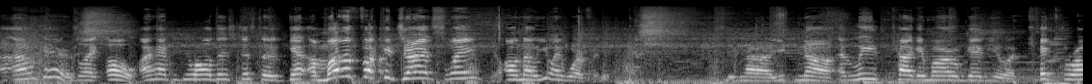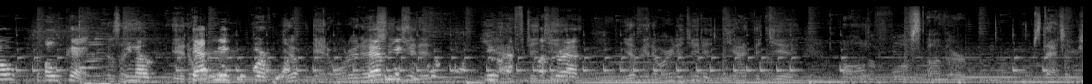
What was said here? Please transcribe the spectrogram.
I don't care. It's like, oh, I have to do all this just to get a motherfucking giant swing. Oh no, you ain't worth it. No, you, no. At least Kagemaru gave you a kick throw. Okay, like, you know that order- makes it worth it. Yep, in order to That makes get it it, you have to get. Yep, in order to get it, you have to get all of Wolf's other statues.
